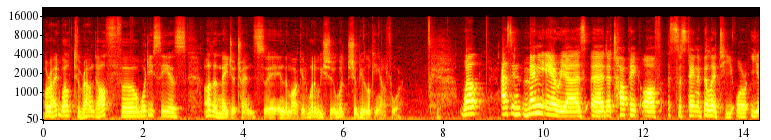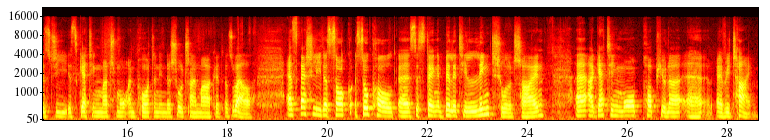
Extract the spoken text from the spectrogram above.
All right, well, to round off, uh, what do you see as other major trends in the market? What, do we should, what should we be looking out for? Well, as in many areas, uh, the topic of sustainability or ESG is getting much more important in the Schuldschein market as well especially the so-called so uh, sustainability-linked Schuldschein uh, are getting more popular uh, every time.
